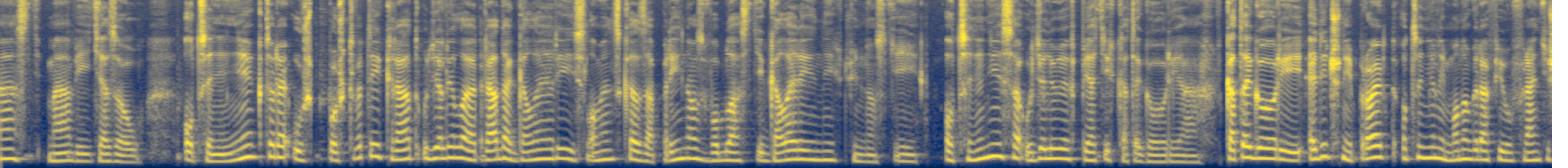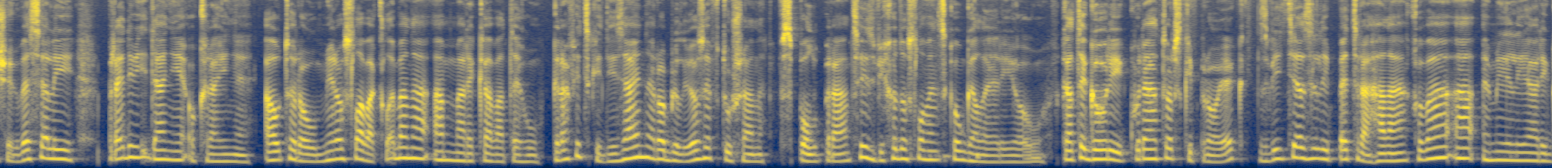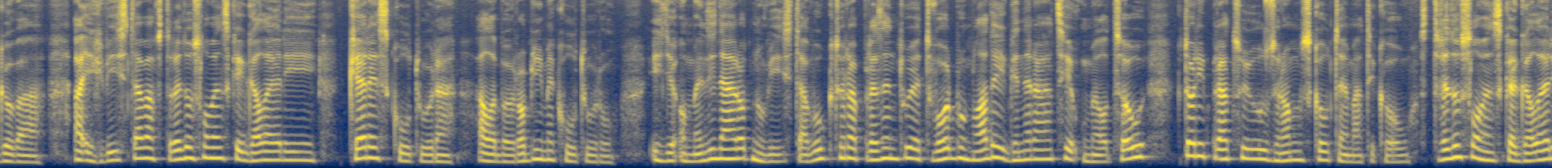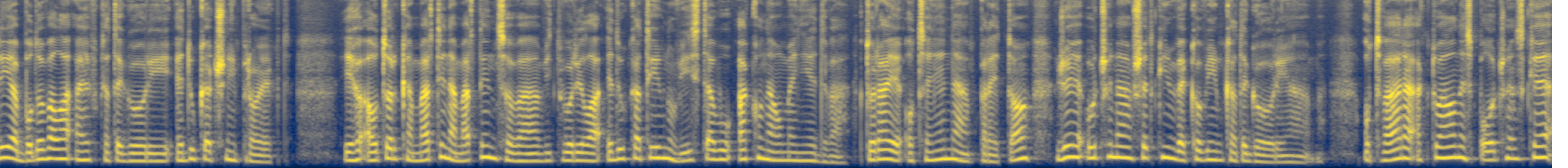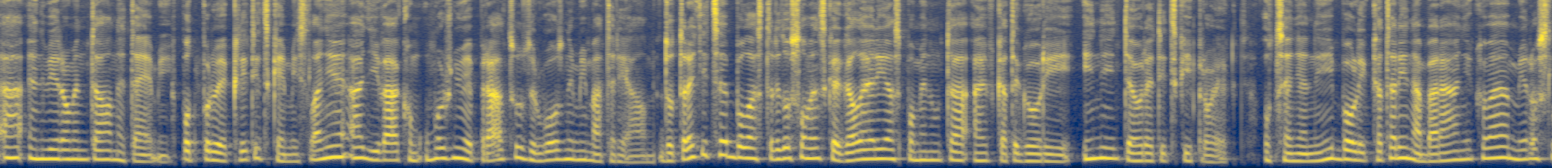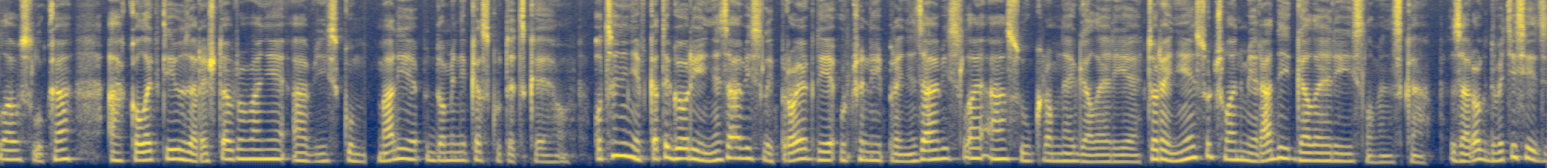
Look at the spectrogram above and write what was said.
má výťazov. Ocenenie, ktoré už po štvrtýkrát udelila Rada galérií Slovenska za prínos v oblasti galerijných činností. Ocenenie sa udeľuje v piatich kategóriách. V kategórii Edičný projekt ocenili monografiu František Veselý Predvídanie o krajine autorov Miroslava Klebana a Mareka Vatehu. Grafický dizajn robil Jozef Tušan v spolupráci s Východoslovenskou galériou. V kategórii Kurátorský projekt zvíťazili Petra Hanáková a Emília Rigová a ich výstava v Stredoslovenskej galérii Keres kultúra alebo Robíme kultúru. Ide o medzinárodnú výstavu, ktorá prezentuje tvorbu mladej generácie umelcov, ktorí pracujú s romskou tematikou. Stredoslovenská galéria bodovala aj v kategórii Edukačný projekt. Jeho autorka Martina Martincová vytvorila edukatívnu výstavu Ako na umenie 2, ktorá je ocenená preto, že je určená všetkým vekovým kategóriám. Otvára aktuálne spoločenské a environmentálne témy, podporuje kritické myslenie a divákom umožňuje prácu s rôznymi materiálmi. Do tretice bola Stredoslovenská galéria spomenutá aj v kategórii Iný teoretický projekt. Ocenení boli Katarína Barániková, Miroslav Sluka a kolektív za reštaurovanie a výskum Malieb Dominika Skuteckého. Ocenenie v kategórii nezávislý projekt je určený pre nezávislé a súkromné galérie, ktoré nie sú členmi Rady galérií Slovenska. Za rok 2019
